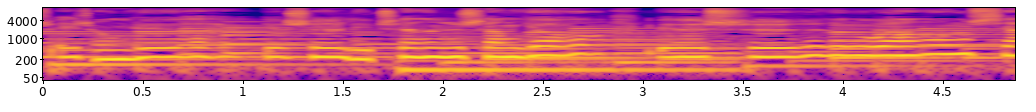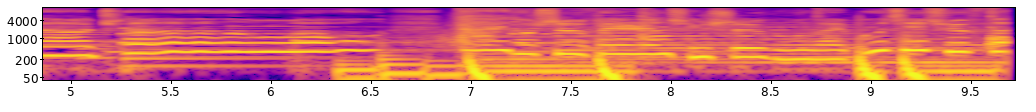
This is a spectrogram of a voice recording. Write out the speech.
水中鱼儿，越是离尘上游，越是往下沉。太多是非人情世故来不及区分，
